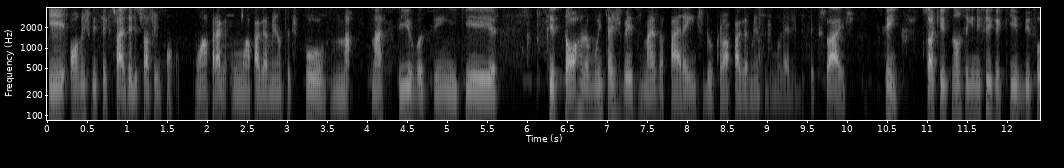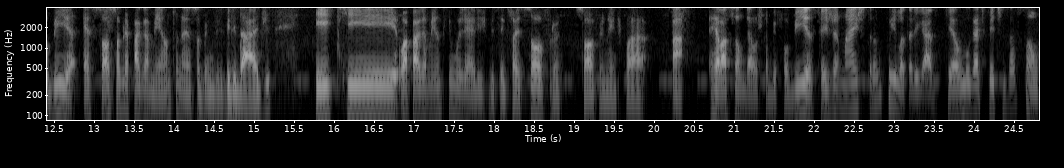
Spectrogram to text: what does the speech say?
E homens bissexuais, eles sofrem com um apagamento, tipo, ma massivo, assim, e que se torna muitas vezes mais aparente do que o apagamento de mulheres bissexuais? Sim. Só que isso não significa que bifobia é só sobre apagamento, né, sobre invisibilidade, e que o apagamento que mulheres bissexuais sofrem, sofrem, né, tipo a, a relação delas com a bifobia seja mais tranquila, tá ligado? Porque é um lugar de fetização.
